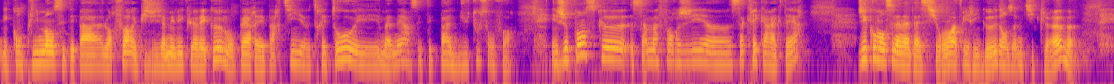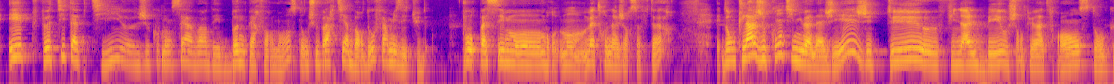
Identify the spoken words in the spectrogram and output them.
les compliments, c'était pas leur fort. Et puis j'ai jamais vécu avec eux. Mon père est parti euh, très tôt et ma mère, c'était pas du tout son fort. Et je pense que ça m'a forgé un sacré caractère. J'ai commencé la natation à Périgueux dans un petit club. Et petit à petit, euh, je commençais à avoir des bonnes performances. Donc je suis partie à Bordeaux faire mes études pour passer mon, mon maître nageur sauveteur. Donc là, je continue à nager. J'étais euh, finale B au championnat de France. Donc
